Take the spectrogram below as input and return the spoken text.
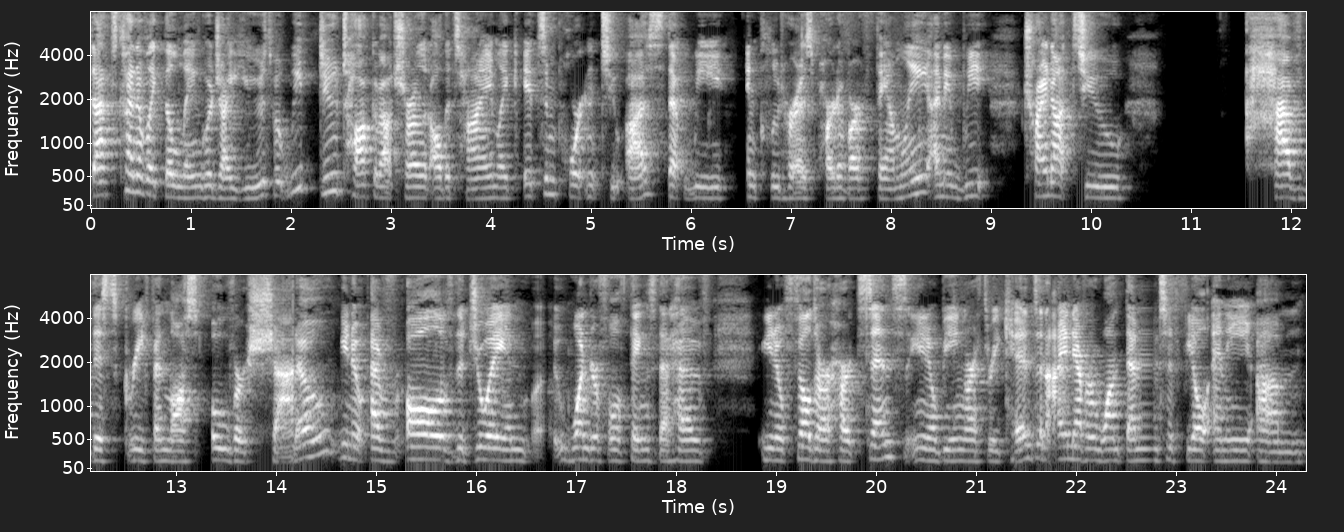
that's kind of like the language i use but we do talk about charlotte all the time. Like it's important to us that we include her as part of our family. I mean we try not to have this grief and loss overshadow you know ev- all of the joy and wonderful things that have you know filled our hearts since you know being our three kids. And i never want them to feel any um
